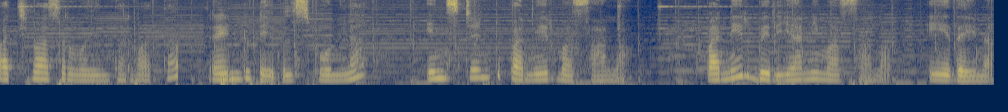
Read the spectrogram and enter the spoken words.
పచ్చివాసన పోయిన తర్వాత రెండు టేబుల్ స్పూన్ల ఇన్స్టెంట్ పన్నీర్ మసాలా పన్నీర్ బిర్యానీ మసాలా ఏదైనా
